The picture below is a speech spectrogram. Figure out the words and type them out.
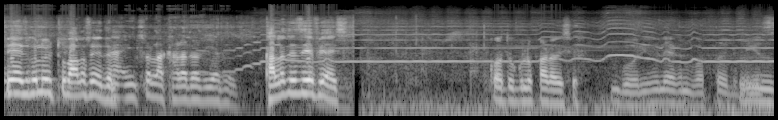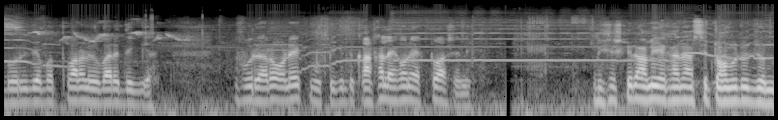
পেঁয়াজগুলো একটু ভালো চাই দেন হ্যাঁ ইনশাল্লাহ খালাদা দিয়ে ফেস খালাতে দিয়ে পেঁয়াজ? কতগুলো পাড় হয়েছে? বড়ি হলে এখন ভর্তা হইলে ঠিক হুম, বড়ি দিয়ে বর্তমানে বাইরে দেখিয়া উপরে আরও অনেক মুচি কিন্তু কাঁঠাল এখনও একটু আসেনি। বিশেষ করে আমি এখানে আসছি টমেটোর জন্য।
